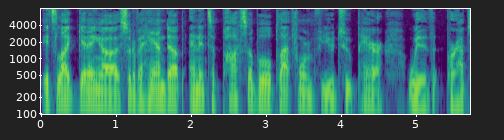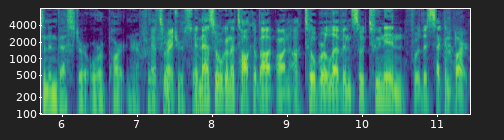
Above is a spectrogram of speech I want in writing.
it's like getting a sort of a hand up, and it's a possible platform for you to pair with perhaps an investor or a partner for that's the future. right, So and that's what we're going to talk about on October 11th. So tune in for the second part.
